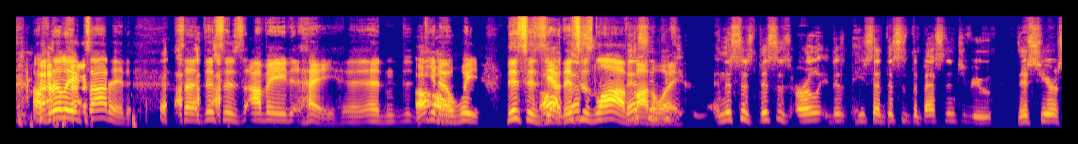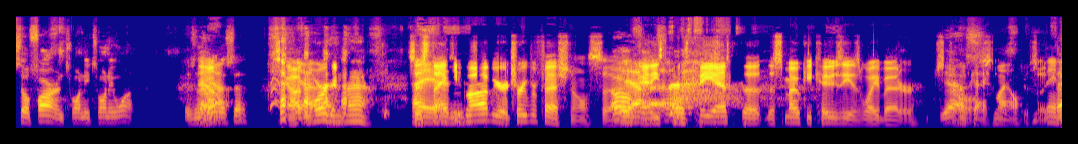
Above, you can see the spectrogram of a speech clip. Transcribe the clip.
I'm really excited. So this is, I mean, hey, and you Uh-oh. know, we this is Oh, yeah, this best- is live by the way. And this is this is early. This, he said this is the best interview this year so far in 2021. Isn't that Yeah. what I said? Scott Yeah. Morgan says, Hey, "Thank you, Bob. You're a true professional." So, Oh, and he says, "P.S. The the Smokey koozie is way better." Yeah. Still, Okay, so well, just so you anyway. know.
